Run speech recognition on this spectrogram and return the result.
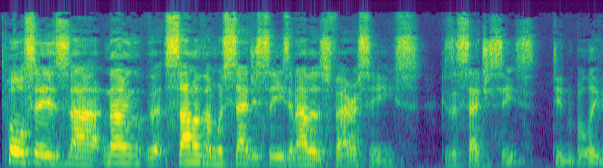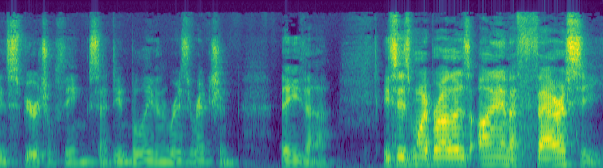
Paul says, uh, knowing that some of them were Sadducees and others Pharisees, because the Sadducees didn't believe in spiritual things, they didn't believe in the resurrection either. He says, My brothers, I am a Pharisee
